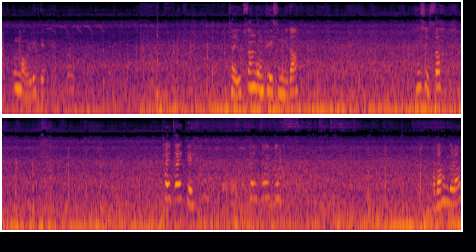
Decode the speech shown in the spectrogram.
조금만 올릴게. 자 630 페이스입니다. 할 수 있어. 팔 짧게. 팔 짧게. 봐봐, 한돌아.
